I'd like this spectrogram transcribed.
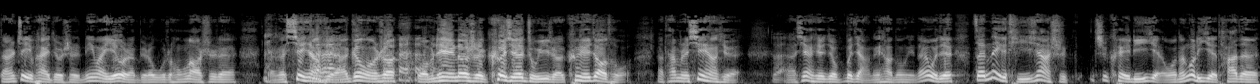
当然，这一派就是另外也有人，比如吴志红老师的 两个现象学啊，跟我们说，我们这些人都是科学主义者、科学教徒。那他们是现象学，对啊，现象学就不讲那套东西。但是我觉得在那个体系下是是可以理解的，我能够理解他的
